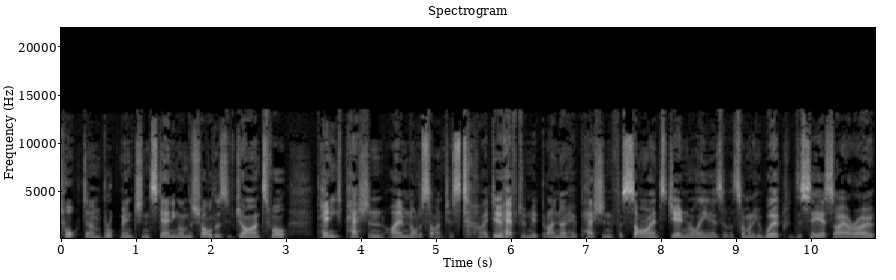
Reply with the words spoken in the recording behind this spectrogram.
talked. Um, Brooke mentioned standing on the shoulders of giants. Well, Penny's passion. I am not a scientist. I do have to admit, but I know her passion for science generally as someone who worked with the CSIRO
